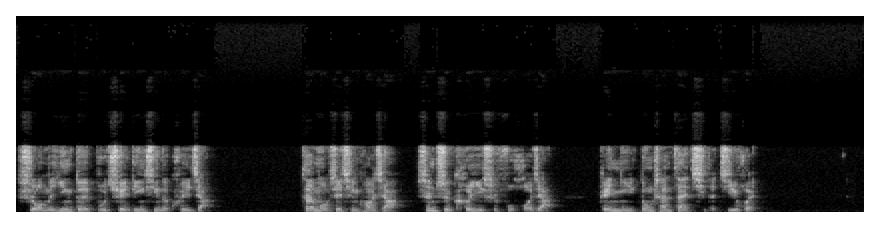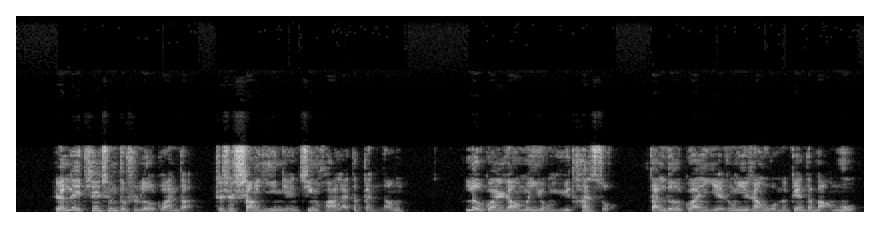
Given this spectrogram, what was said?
是我们应对不确定性的盔甲。在某些情况下，甚至可以是复活甲。给你东山再起的机会。人类天生都是乐观的，这是上亿年进化来的本能。乐观让我们勇于探索，但乐观也容易让我们变得盲目。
